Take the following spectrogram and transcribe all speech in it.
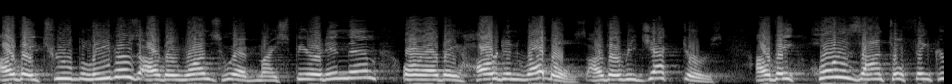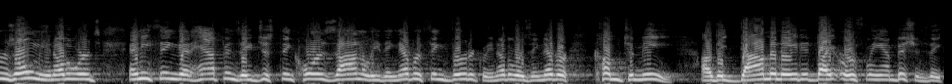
are they true believers? Are they ones who have my spirit in them? Or are they hardened rebels? Are they rejectors? Are they horizontal thinkers only? In other words, anything that happens, they just think horizontally. They never think vertically. In other words, they never come to me. Are they dominated by earthly ambitions? They,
